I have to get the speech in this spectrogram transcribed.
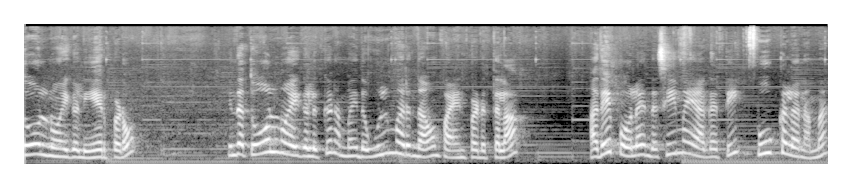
தோல் நோய்கள் ஏற்படும். இந்த தோல் நோய்களுக்கு நம்ம இதை உள்மருந்தாகவும் பயன்படுத்தலாம். அதே போல் இந்த சீமை அகத்தி பூக்களை நம்ம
